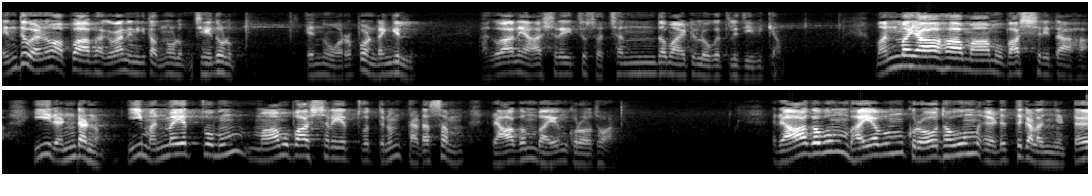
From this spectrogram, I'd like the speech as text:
എന്ത് വേണോ അപ്പൊ ആ ഭഗവാൻ എനിക്ക് തന്നോളും ചെയ്തോളും. എന്ന് ഉറപ്പുണ്ടെങ്കിൽ ഭഗവാനെ ആശ്രയിച്ച് സ്വച്ഛന്തമായിട്ട് ലോകത്തിൽ ജീവിക്കാം. മന്മയാഹ മാമുപാശ്രിതാഹ ഈ രണ്ടെണ്ണം ഈ മന്മയത്വവും മാമുപാശ്രയത്വത്തിനും തടസ്സം രാഗം ഭയം ക്രോധമാണ്. രാഗവും ഭയവും ക്രോധവും എടുത്തു കളഞ്ഞിട്ട്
